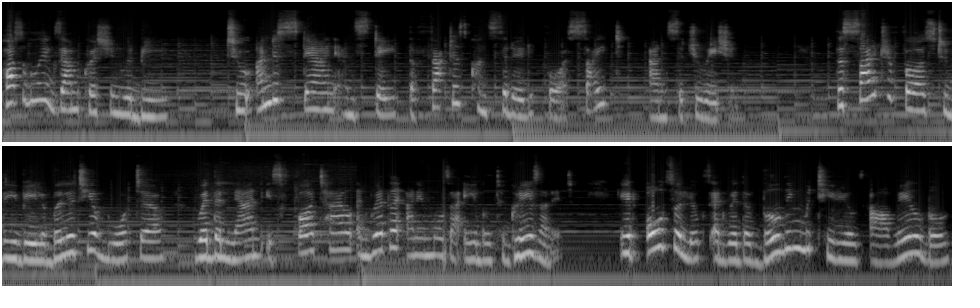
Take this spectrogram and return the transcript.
Possible exam question would be to understand and state the factors considered for a site and situation. The site refers to the availability of water, whether land is fertile and whether animals are able to graze on it. It also looks at whether building materials are available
